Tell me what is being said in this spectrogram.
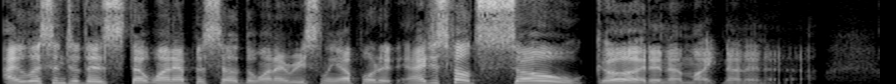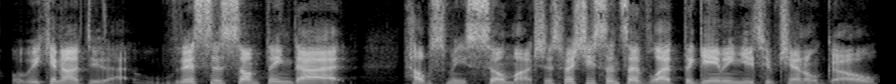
I listened to this, the one episode, the one I recently uploaded, and I just felt so good. And I'm like, no, no, no, no. Well, we cannot do that. This is something that helps me so much, especially since I've let the gaming YouTube channel go.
